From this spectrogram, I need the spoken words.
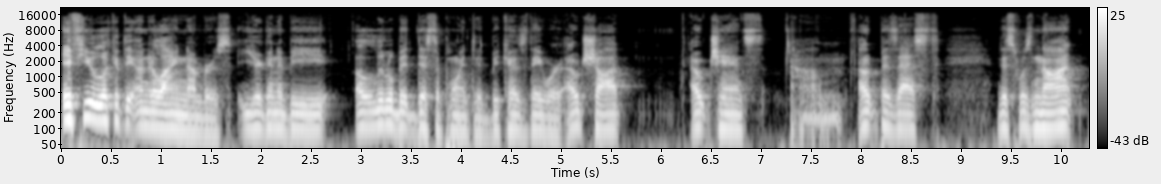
if you look at the underlying numbers, you're going to be a little bit disappointed because they were outshot, outchanced, um, outpossessed. This was not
